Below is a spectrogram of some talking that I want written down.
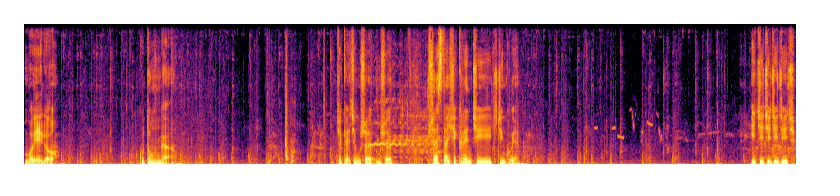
Mojego. Kutonga. Czekajcie, muszę, muszę... Przestań się kręcić, dziękuję. Idź, idź, idź, idź.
